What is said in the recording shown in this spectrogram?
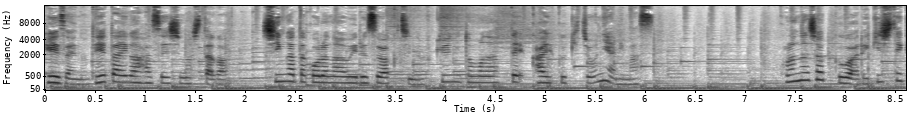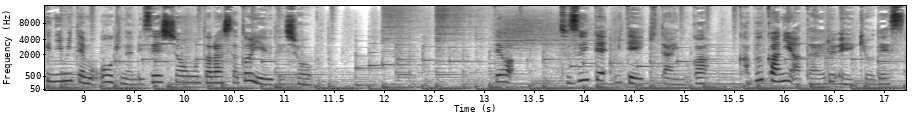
経済の停滞が発生しましたが新型コロナウイルスワクチンの普及に伴って回復基調にあります。コロナショックは歴史的に見ても大きなリセッションをもたらしたと言えるでしょう。では続いて見ていきたいのが株価に与える影響です。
